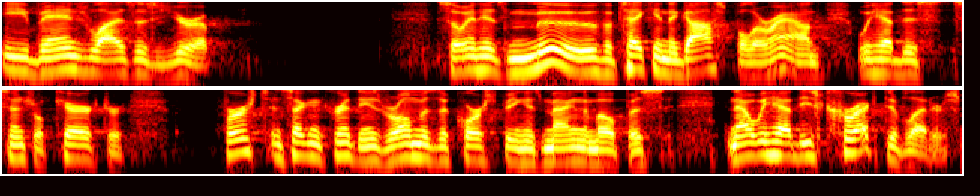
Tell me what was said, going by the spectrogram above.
evangelizes Europe. So, in his move of taking the gospel around, we have this central character. First and Second Corinthians, Romans, of course, being his magnum opus. Now we have these corrective letters.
